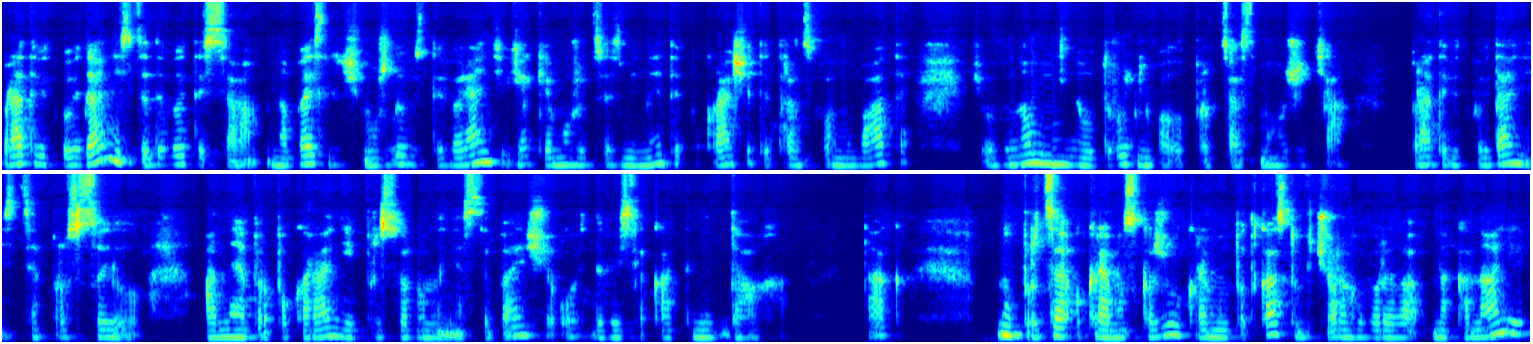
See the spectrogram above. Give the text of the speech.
Брати відповідальність це дивитися на безліч можливостей варіантів, як я можу це змінити, покращити, трансформувати, щоб воно мені не утруднювало процес мого життя. Брати відповідальність це про силу, а не про покарання і присоромлення себе, що ось дивись, яка ти невдаха. Так? Ну, Про це окремо скажу, окремим подкастом. Вчора говорила на каналі.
